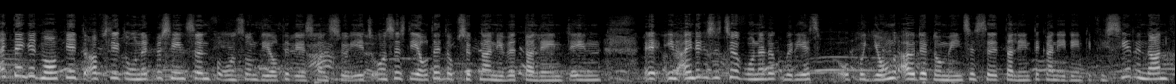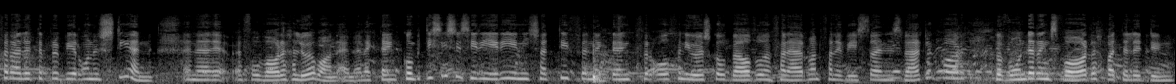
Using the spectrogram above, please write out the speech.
Ek dink dit maak net absoluut 100% sin vir ons om deel te wees van so iets. Ons is die hele tyd op soek na nuwe talent en en eintlik is dit so wonderlik om reeds op 'n jong ouderdom mense se talente kan identifiseer en dan vir hulle te probeer ondersteun in 'n volwaardige loopbaan in. En ek dink kompetisies soos hierdie hierdie inisiatief en ek dink veral van die Hoërskool Belwel en van Herman van der Westhuizen is werklik waar bewonderingswaardig wat hulle doen.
